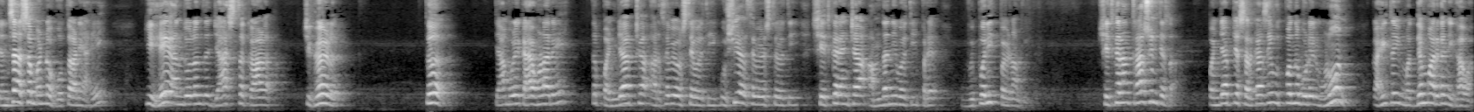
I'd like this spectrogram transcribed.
त्यांचं असं म्हणणं होतं आणि आहे की हे आंदोलन जर जास्त काळ चिघळलं तर त्यामुळे काय होणार आहे? तर पंजाबच्या अर्थव्यवस्थेवरती कृषी अर्थव्यवस्थेवरती शेतकऱ्यांच्या आमदानीवरती प्र विपरीत परिणाम होईल. शेतकऱ्यांना त्रास होईल त्याचा. पंजाबच्या सरकारचंही उत्पन्न बुडेल म्हणून काहीतरी मध्यम मार्ग निघावा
